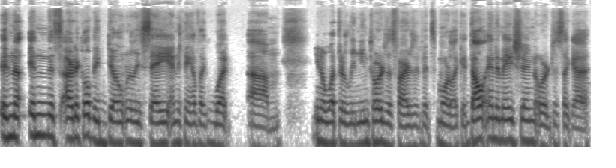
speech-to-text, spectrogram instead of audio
In the in this article, they don't really say anything of like what um you know what they're leaning towards as far as if it's more like adult animation or just like a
